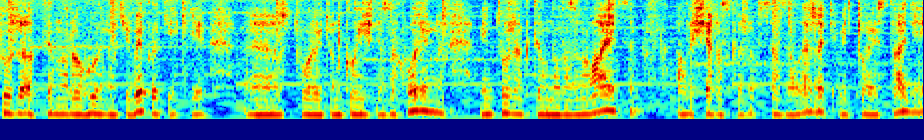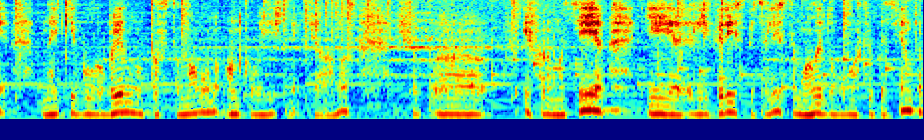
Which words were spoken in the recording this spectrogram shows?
дуже активно реагує на ті виклики, які створюють онкологічні захворювання. Він дуже активно розвивається, але ще раз кажу, все залежить від тої стадії, на якій було виявлено та встановлено онкологічний діагноз, щоб е, і фармація, і лікарі, спеціалісти могли допомогти пацієнту.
